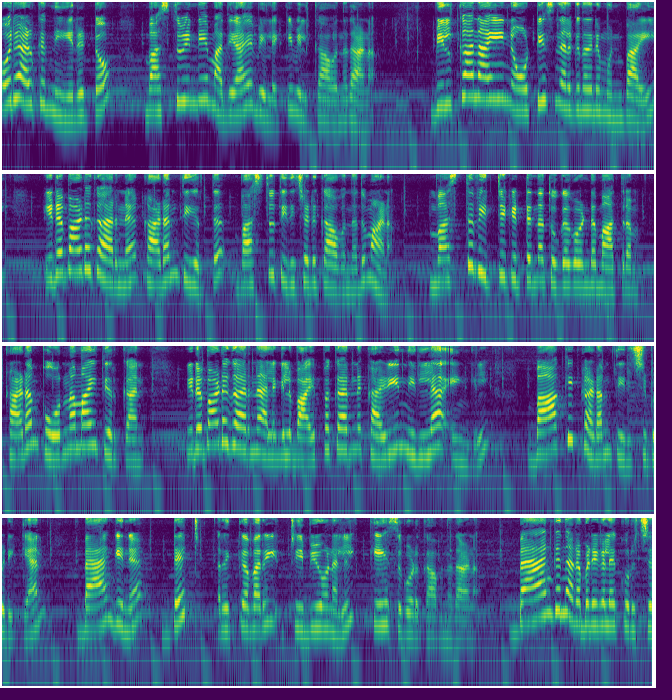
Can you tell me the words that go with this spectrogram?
ഒരാൾക്ക് നേരിട്ടോ വസ്തുവിന്റെ മതിയായ വിലയ്ക്ക് വിൽക്കാവുന്നതാണ്. വിൽക്കാനായി നോട്ടീസ് നൽകുന്നതിന് മുൻപായി ഇടപാടുകാരന് കടം തീർത്ത് വസ്തു തിരിച്ചെടുക്കാവുന്നതുമാണ്. വസ്തു വിറ്റ് കിട്ടുന്ന തുക കൊണ്ട് മാത്രം കടം പൂർണമായി തീർക്കാൻ ഇടപാടുകാരന് അല്ലെങ്കിൽ വായ്പക്കാരന് കഴിയുന്നില്ല എങ്കിൽ ബാക്കി കടം തിരിച്ചു പിടിക്കാൻ ബാങ്കിന് ഡെറ്റ് റിക്കവറി ട്രിബ്യൂണലിൽ കേസ് കൊടുക്കാവുന്നതാണ്. ബാങ്ക് നടപടികളെക്കുറിച്ച്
